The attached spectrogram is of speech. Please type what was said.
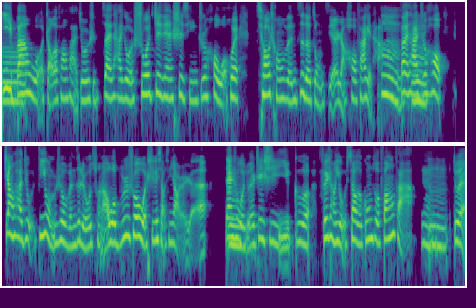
一般我找的方法就是在他给我说这件事情之后，我会敲成文字的总结，然后发给他。嗯，发给他之后，这样的话就第一，我们是有文字留存了。我不是说我是一个小心眼儿的人，但是我觉得这是一个非常有效的工作方法。嗯，对。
